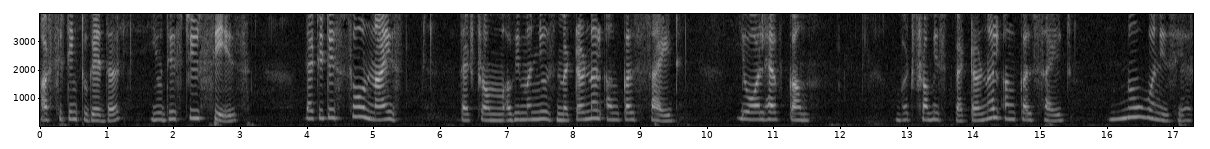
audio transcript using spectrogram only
are sitting together, Yudhishthir says that it is so nice that from Abhimanyu's maternal uncle's side, you all have come. But from his paternal uncle's side, no one is here.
